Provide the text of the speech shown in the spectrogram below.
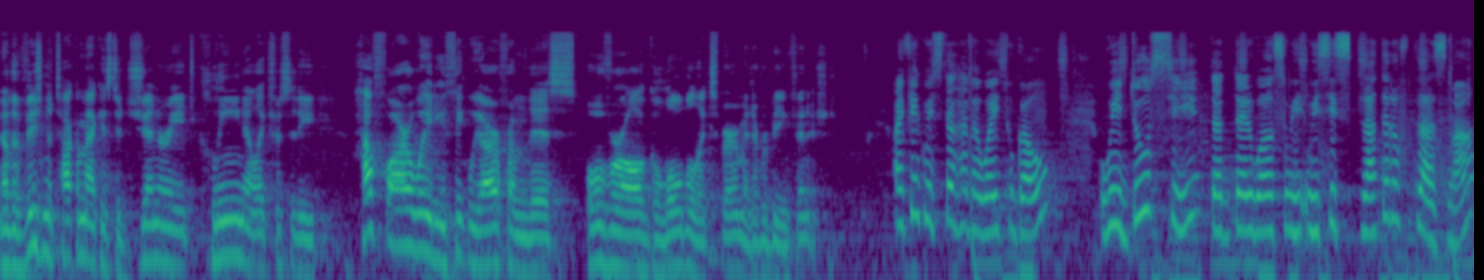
Now the vision of tokamak is to generate clean electricity. How far away do you think we are from this overall global experiment ever being finished? I think we still have a way to go. We do see that there was, we, we see splatter of plasma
